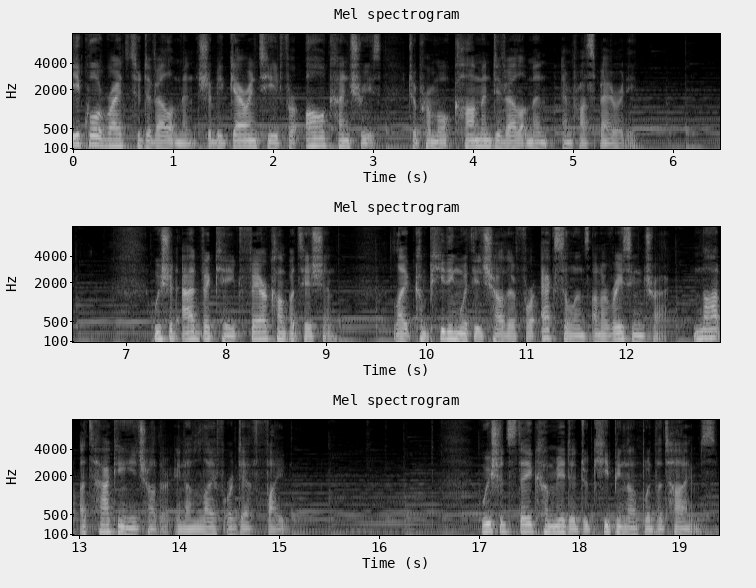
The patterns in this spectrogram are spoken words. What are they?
Equal rights to development should be guaranteed for all countries to promote common development and prosperity. We should advocate fair competition, like competing with each other for excellence on a racing track, not attacking each other in a life or death fight. We should stay committed to keeping up with the times.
